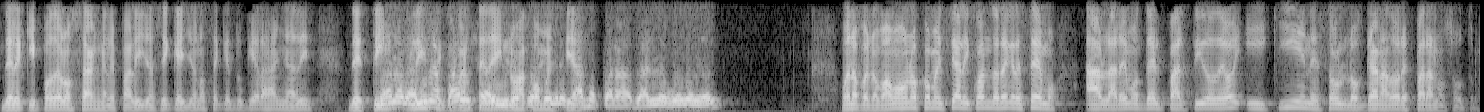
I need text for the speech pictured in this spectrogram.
del equipo de Los Ángeles, Palilla. Así que yo no sé qué tú quieras añadir de Tim bueno, antes de irnos a comercial. Para darle juego de hoy. Bueno, pues nos vamos a unos comerciales y cuando regresemos hablaremos del partido de hoy y quiénes son los ganadores para nosotros.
